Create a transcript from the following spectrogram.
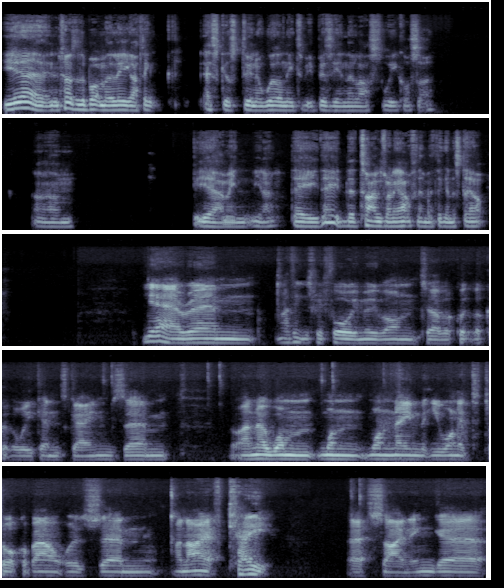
yeah, in terms of the bottom of the league, I think Eskilstuna will need to be busy in the last week or so. Um, yeah, I mean, you know, they they the time's running out for them if they're going to stay up. Yeah, um, I think it's before we move on to have a quick look at the weekend's games. Um, I know one one one name that you wanted to talk about was um, an IFK uh, signing uh,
